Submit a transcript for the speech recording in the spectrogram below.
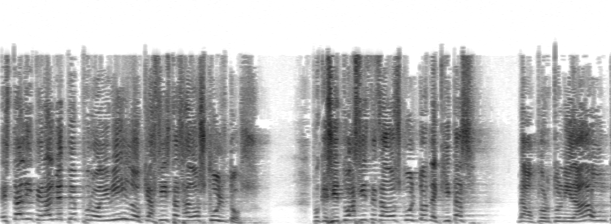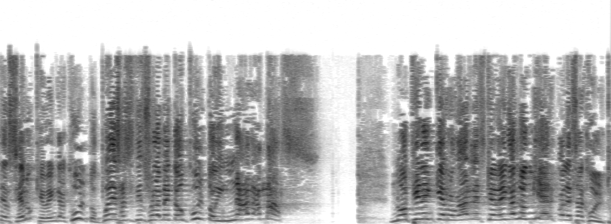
Está literalmente prohibido que asistas a dos cultos. Porque si tú asistes a dos cultos, le quitas la oportunidad a un tercero que venga a culto. Puedes asistir solamente a un culto y nada más. No tienen que rogarles que vengan los miércoles a culto.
